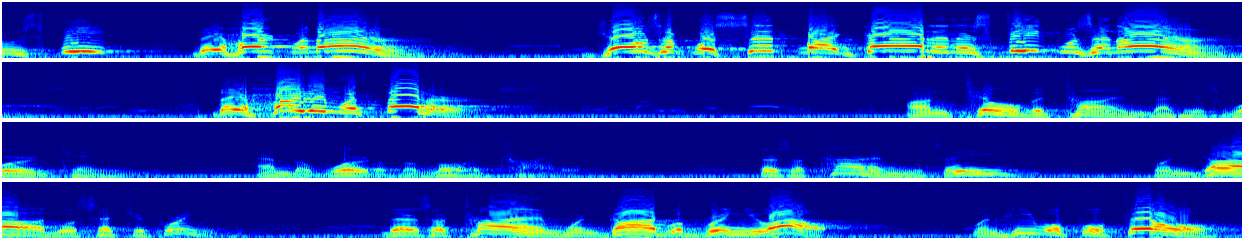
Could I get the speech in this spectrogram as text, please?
Whose feet they hurt with irons. Joseph was sent by God and his feet was in irons. They hurt him with fetters until the time that his word came and the word of the Lord tried him. There's a time, you see, when God will set you free. There's a time when God will bring you out, when he will fulfill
